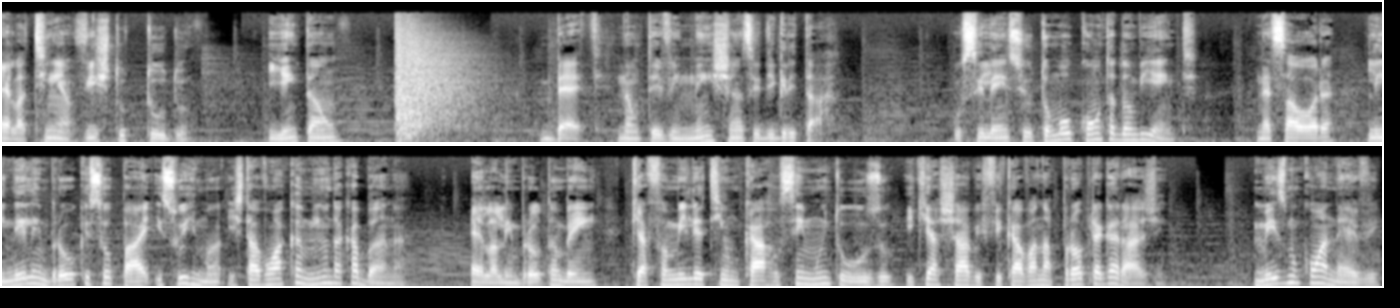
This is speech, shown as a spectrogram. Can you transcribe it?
ela tinha visto tudo. E então. Beth não teve nem chance de gritar. O silêncio tomou conta do ambiente. Nessa hora, Linney lembrou que seu pai e sua irmã estavam a caminho da cabana. Ela lembrou também que a família tinha um carro sem muito uso e que a chave ficava na própria garagem. Mesmo com a neve,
